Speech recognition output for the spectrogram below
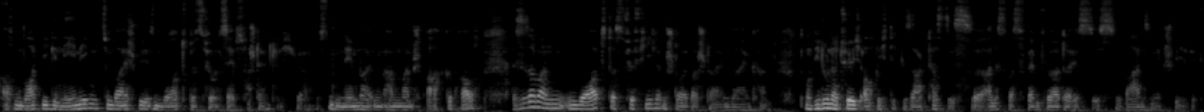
auch ein Wort wie genehmigen zum Beispiel ist ein Wort, das ist für uns selbstverständlich. Ja, das nehmen wir im, haben wir im Sprachgebrauch. Es ist aber ein, Wort, das für viele ein Stolperstein sein kann. Und wie du natürlich auch richtig gesagt hast, ist äh, alles, was Fremdwörter ist, ist wahnsinnig schwierig.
